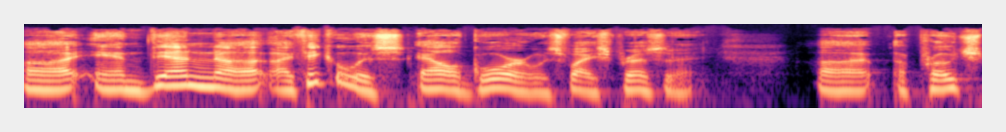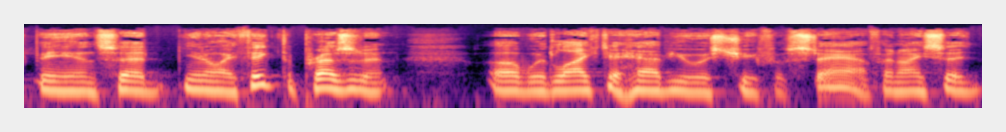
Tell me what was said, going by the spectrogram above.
Uh, and then uh, I think it was Al Gore who was vice president, uh, approached me and said, you know, I think the president uh, would like to have you as chief of staff. And I said,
